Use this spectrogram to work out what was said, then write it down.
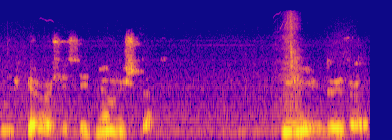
В первую очередь Соединенные Штаты. Не имею в виду Израиль.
